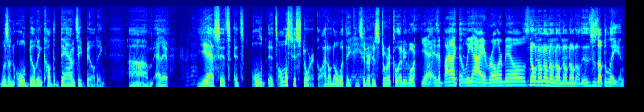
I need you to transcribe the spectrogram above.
was an old building called the Danzy Building. Um, and it, yes, it's it's old. It's almost historical. I don't know what they Yeah, yeah, consider yeah. historical anymore. Yeah, is it by like the Lehi Roller Mills? No, no, no, no, no, no, no, no. This is up in Layton.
